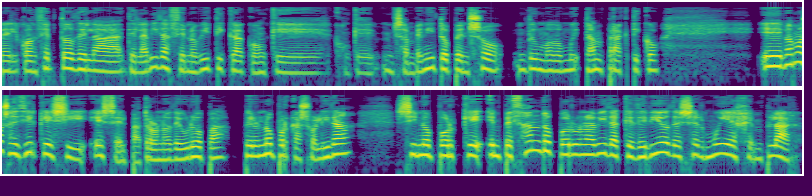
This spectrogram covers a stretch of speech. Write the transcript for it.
el concepto de la, vida cenobítica con que con que San Benito pensó de un modo muy tan práctico eh, vamos a decir que sí, es el patrono de Europa, pero no por casualidad, sino porque, empezando por una vida que debió de ser muy ejemplar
